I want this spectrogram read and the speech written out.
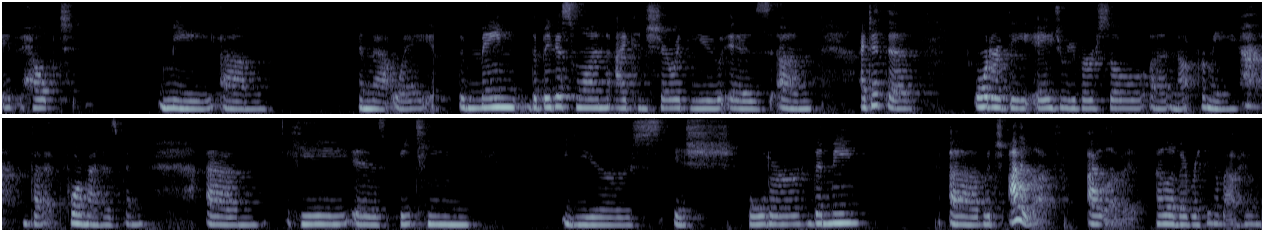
it helped me, um, in that way. The main, the biggest one I can share with you is um, I did the, ordered the age reversal, uh, not for me, but for my husband. Um, he is 18 years-ish older than me, uh, which I love. I love it. I love everything about him.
